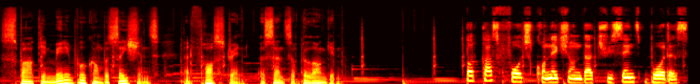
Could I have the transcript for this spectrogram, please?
sparking meaningful conversations and fostering a sense of belonging. Podcast forge connection that transcends borders,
